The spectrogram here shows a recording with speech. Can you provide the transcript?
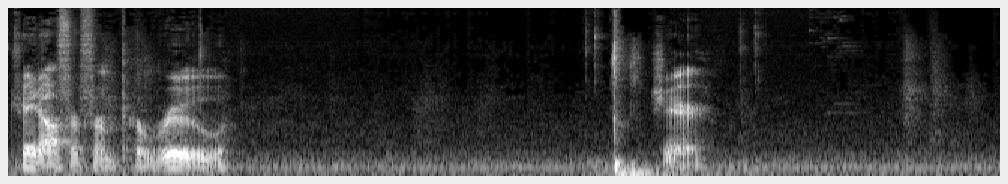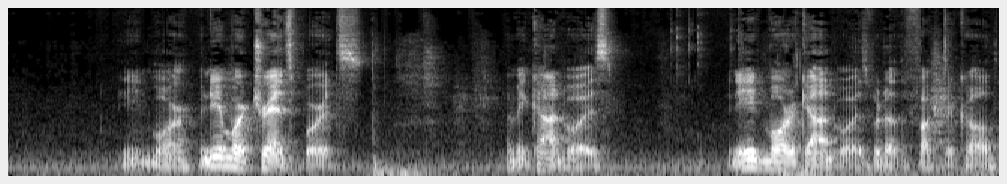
Trade offer from Peru. Sure. Need more. We need more transports. I mean convoys. We need more convoys, whatever the fuck they're called.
